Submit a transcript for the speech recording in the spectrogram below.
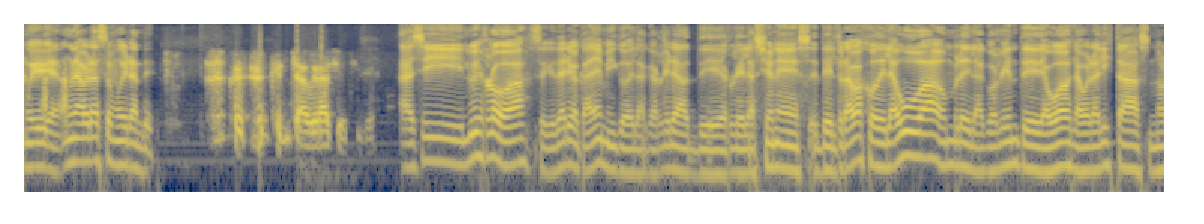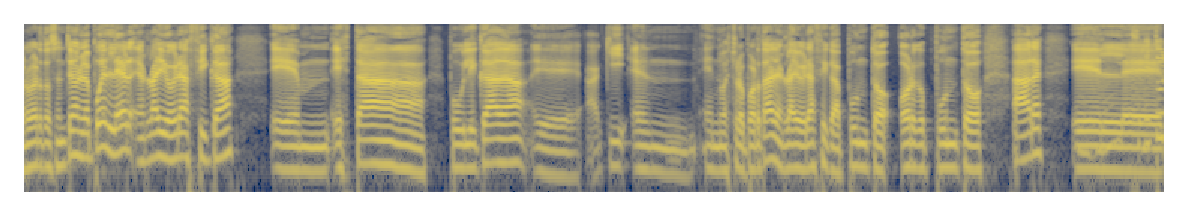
muy bien, un abrazo muy grande. Chao, gracias. Chicos. Allí Luis Roa, secretario académico de la carrera de Relaciones del Trabajo de la UBA, hombre de la corriente de abogados laboralistas Norberto Centeno. Lo pueden leer en Radiográfica, em, está publicada eh, aquí en, nuestro portal, en radiográfica.org.ar. El, eh, ¿De,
